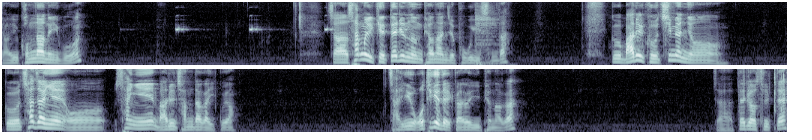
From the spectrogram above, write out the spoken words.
야, 이 겁나네 이분. 자, 상을 이렇게 때리는 변화 이제 보고 있습니다. 그 말을 그 치면요. 그 차장의 어, 상이 말을 잠다가 있고요. 자, 이거 어떻게 될까요? 이 변화가? 자, 때렸을 때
